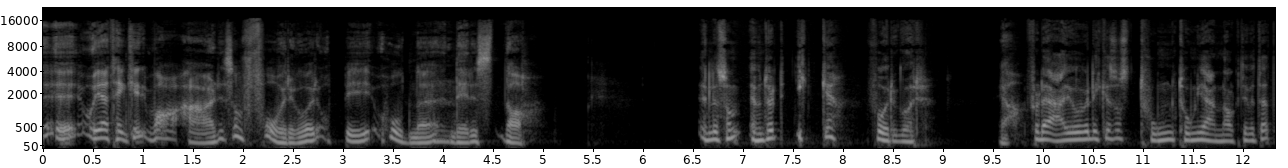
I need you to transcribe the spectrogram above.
eh, Og jeg tenker, hva er det som foregår oppi hodene deres da? Eller som eventuelt ikke foregår. Ja. For det er jo vel ikke så tung, tung hjerneaktivitet.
